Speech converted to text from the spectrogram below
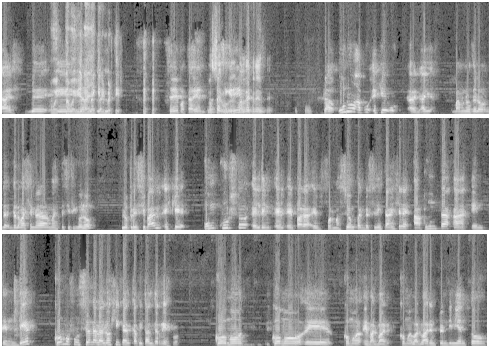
a ver. está muy bien, hay que invertir. sí, pues está bien. No sé, ¿cuál es la diferencia? Claro, uno es que, a ver, hay, vámonos de lo, de, lo más general más específico. Lo, lo principal es que un curso, el, de, el, para el formación para inversionistas ángeles, apunta a entender cómo funciona la lógica del capital de riesgo, cómo, cómo, eh, cómo evaluar cómo evaluar emprendimientos,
